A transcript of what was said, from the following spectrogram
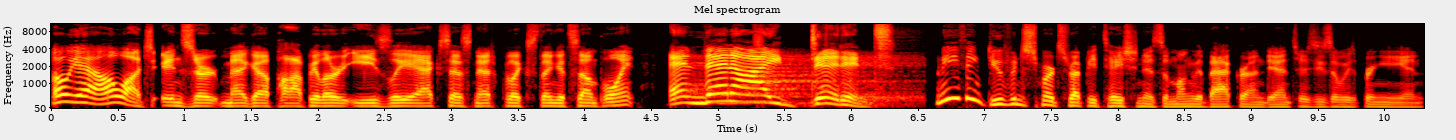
Oh, yeah, I'll watch insert mega popular, easily access Netflix thing at some point. And then I didn't. What do you think Doofenshmirtz's reputation is among the background dancers he's always bringing in?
